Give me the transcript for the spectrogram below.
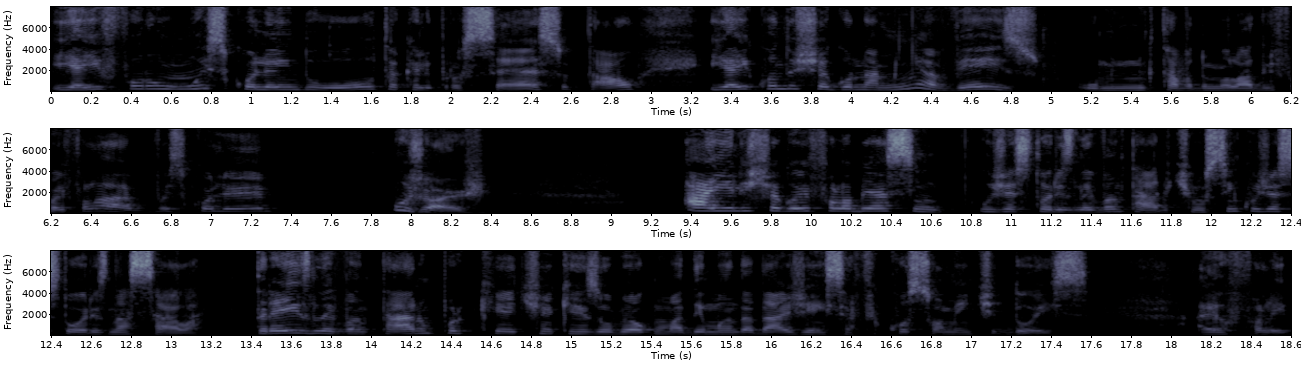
E aí foram um escolhendo o outro, aquele processo tal. E aí quando chegou na minha vez, o menino que estava do meu lado, ele foi e falou: "Ah, vou escolher o Jorge". Aí ele chegou e falou bem assim: os gestores levantaram, tinham cinco gestores na sala. Três levantaram porque tinha que resolver alguma demanda da agência, ficou somente dois. Aí eu falei,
